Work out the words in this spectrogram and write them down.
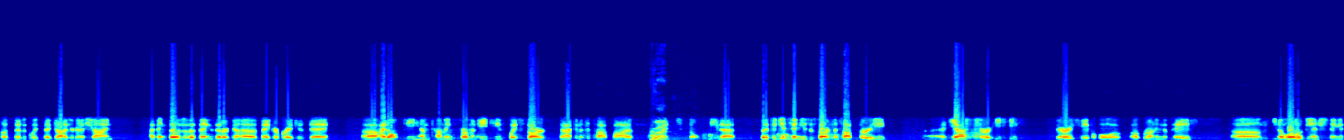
most physically fit guys are going to shine. I think those are the things that are going to make or break his day. Uh, I don't see him coming from an 18th place start back into the top five. Right. I just don't see that. But if he continues to start in the top three, uh, yeah, sure, he, he's very capable of, of running the pace. Um, you know, what would be interesting is,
